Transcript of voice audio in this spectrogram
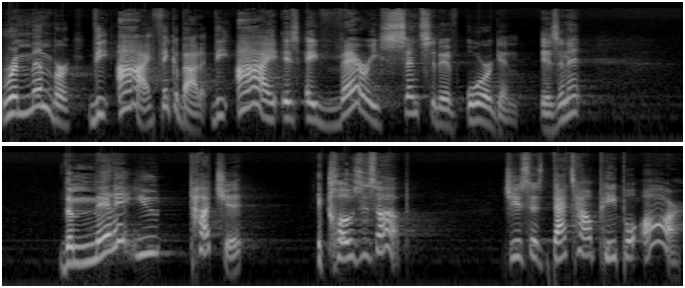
Remember, the eye, think about it. The eye is a very sensitive organ, isn't it? The minute you touch it, it closes up. Jesus says that's how people are.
